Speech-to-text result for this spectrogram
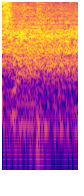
shot.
